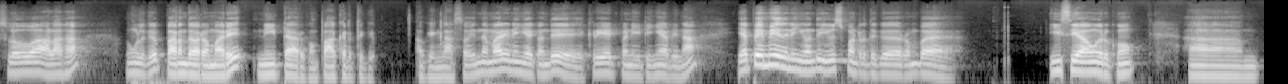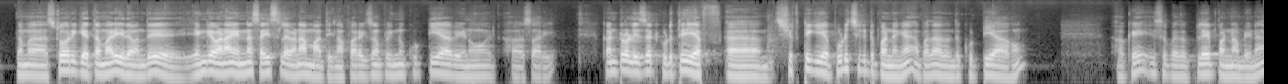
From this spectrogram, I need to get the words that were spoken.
ஸ்லோவாக அழகாக உங்களுக்கு பறந்து வர மாதிரி நீட்டாக இருக்கும் பார்க்குறதுக்கு ஓகேங்களா ஸோ இந்த மாதிரி நீங்கள் வந்து க்ரியேட் பண்ணிட்டீங்க அப்படின்னா எப்பயுமே இதை நீங்கள் வந்து யூஸ் பண்ணுறதுக்கு ரொம்ப ஈஸியாகவும் இருக்கும். நம்ம ஸ்டோரிக்கு ஏற்ற மாதிரி இதை வந்து எங்கே வேணால் என்ன சைஸில் வேணால் மாற்றிக்கலாம் ஃபார் எக்ஸாம்பிள் இன்னும் குட்டியாக வேணும். சாரி கண்ட்ரோல் இசட் கொடுத்து எஃப் ஷிஃப்ட் கீயை பிடிச்சிக்கிட்டு பண்ணுங்கள் அப்போ தான் அது வந்து குட்டியாகும். ஓகே ஸோ இப்போ இதை ப்ளே பண்ணோம் அப்படின்னா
